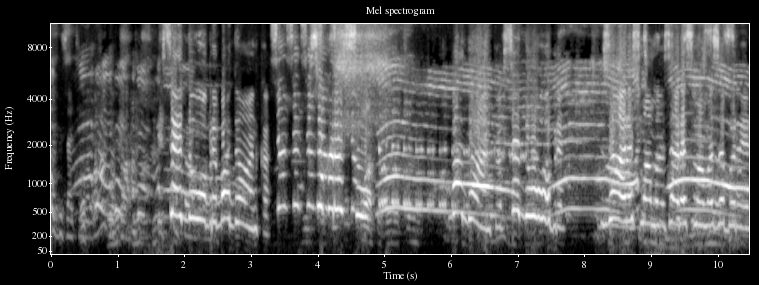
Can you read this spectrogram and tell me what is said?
Обязательно багато. Все добре, Богданка. Все, все, все, хорошо. Богданка, все добре. Зараз мама, зараз мама забере.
